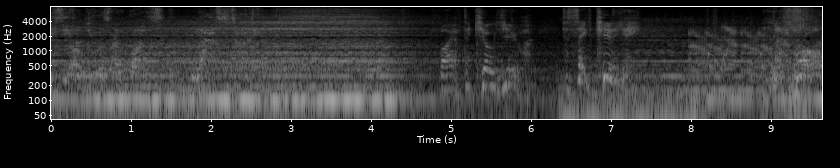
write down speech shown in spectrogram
easy on you as I was last time. If I have to kill you to save Kyrie, Let's roll.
